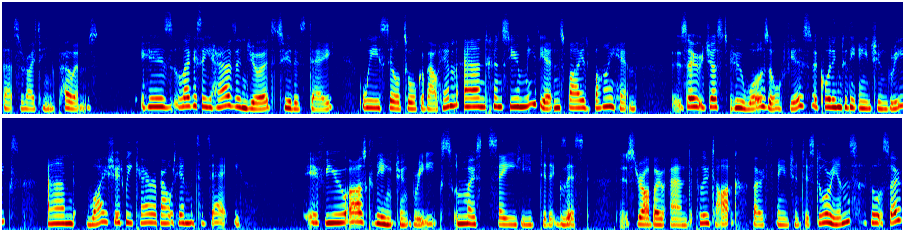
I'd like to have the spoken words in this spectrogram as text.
that's writing poems. His legacy has endured to this day. We still talk about him and consume media inspired by him. So, just who was Orpheus according to the ancient Greeks, and why should we care about him today? If you ask the ancient Greeks, most say he did exist. Strabo and Plutarch, both ancient historians, thought so.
